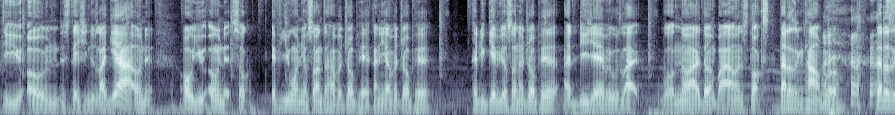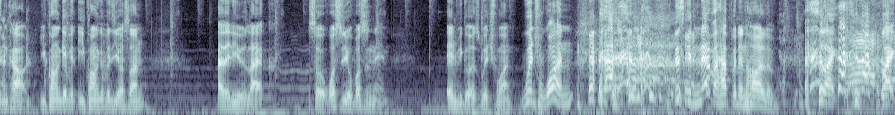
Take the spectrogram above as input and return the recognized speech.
do you own the station?" He was like, "Yeah, I own it." Oh, you own it. So if you want your son to have a job here, can he have a job here? Can you give your son a job here? And DJ Envy was like, "Well, no, I don't, but I own stocks. That doesn't count, bro. that doesn't count. You can't give it. You can't give it to your son." And then he was like, "So what's your boss's name?" Envy goes, "Which one? Which one? this can never happen in Harlem. like, like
